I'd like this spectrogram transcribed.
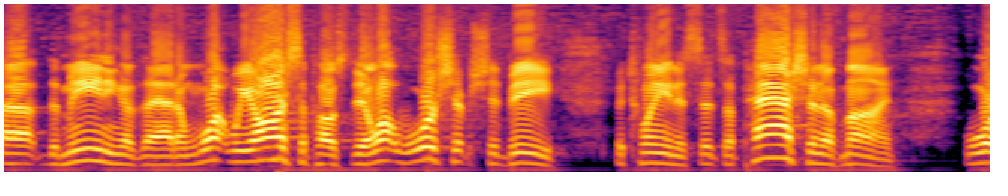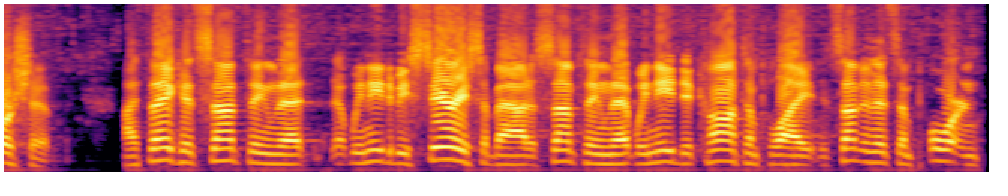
uh, the meaning of that and what we are supposed to do and what worship should be between us. It's a passion of mine, worship. I think it's something that, that we need to be serious about. It's something that we need to contemplate. It's something that's important.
